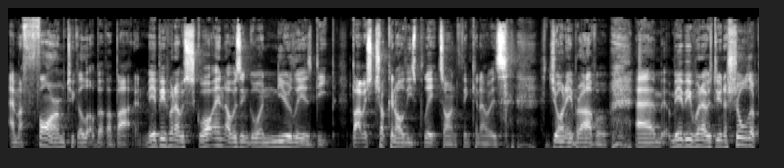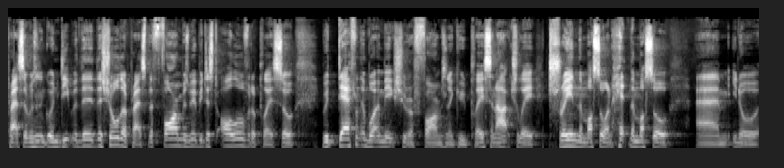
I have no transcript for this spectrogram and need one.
and my form took a little bit of a battering. Maybe when I was squatting, I wasn't going nearly as deep, but I was chucking all these plates on, thinking I was Johnny Bravo. Um, maybe when I was doing a shoulder press, I wasn't going deep with the, the shoulder press. The form was maybe just all over the place. So we definitely want to make sure our form's in a good place and actually train the muscle and hit the muscle. Um, you know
